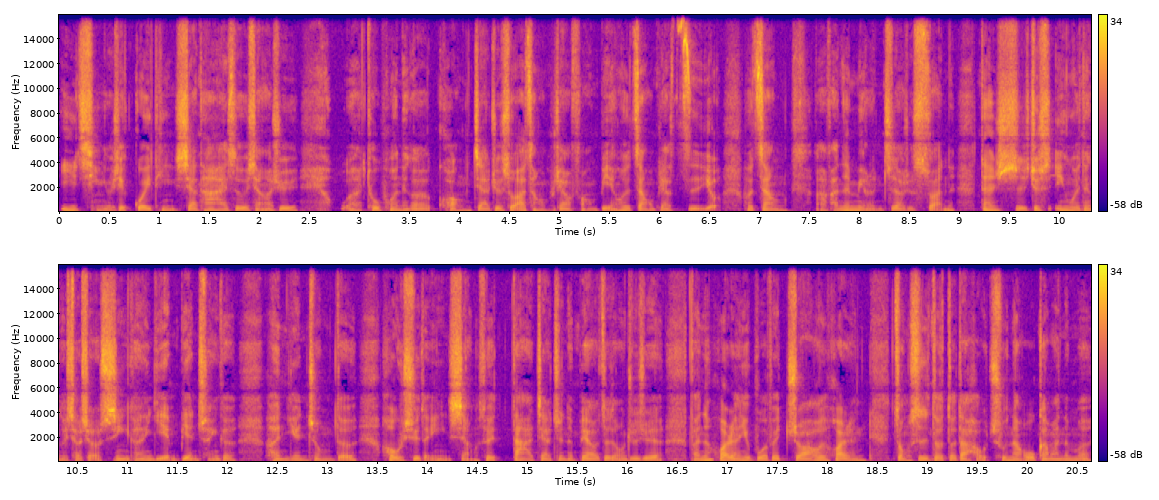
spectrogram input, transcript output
疫情有些规定下，他还是会想要去呃突破那个框架，就是说啊，这样我比较方便，或者这样我比较自由，或这样啊，反正没有人知道就算了。但是就是因为那个小小的事情，可能演变成一个很严重的后续的影响，所以大家真的不要这种，就觉得反正坏人又不会被。抓或者坏人总是都得到好处，那我干嘛那么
